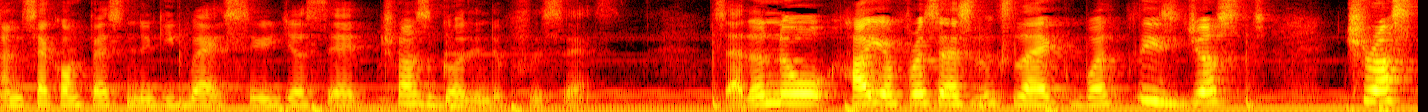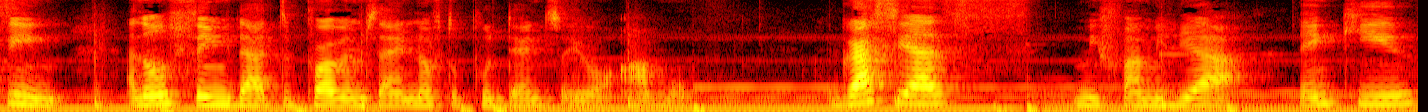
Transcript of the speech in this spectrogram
And the second person, Nugigba Siri, just said, Trust God in the process. So I don't know how your process looks like, but please just trust Him. I don't think that the problems are enough to put dents on your armor. Gracias, mi familia. Thank you.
